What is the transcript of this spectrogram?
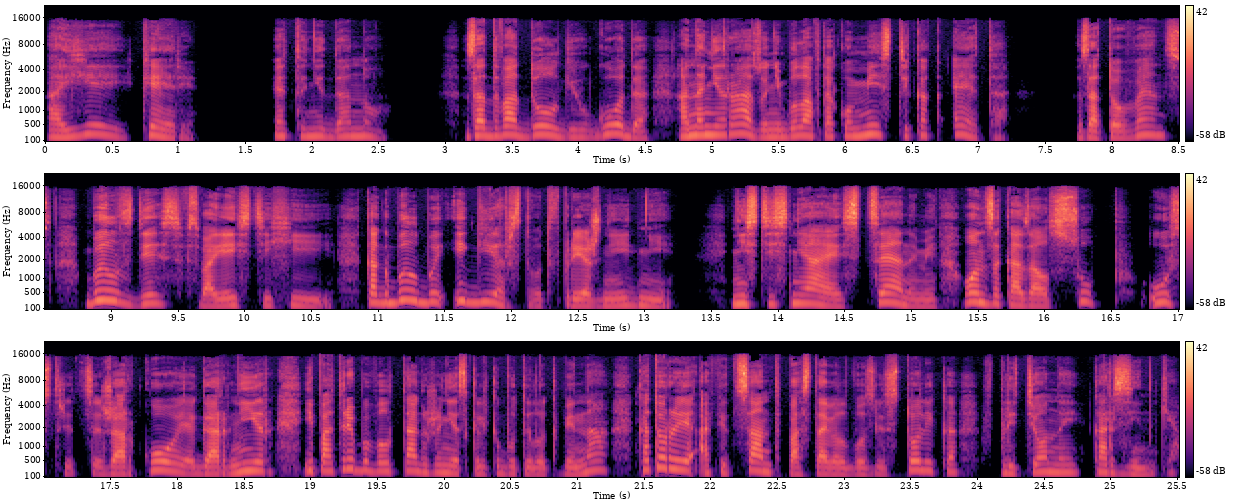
А ей, Кэрри, это не дано. За два долгих года она ни разу не была в таком месте, как это — Зато Венс был здесь в своей стихии, как был бы и Герствуд в прежние дни. Не стесняясь ценами, он заказал суп, устрицы, жаркое, гарнир и потребовал также несколько бутылок вина, которые официант поставил возле столика в плетеной корзинке.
